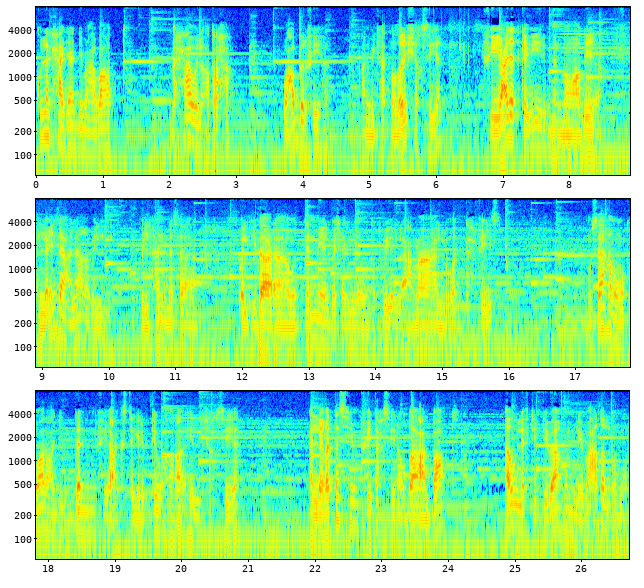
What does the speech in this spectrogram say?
كل الحاجات دي مع بعض بحاول أطرحها وأعبر فيها عن وجهة نظري الشخصية في عدد كبير من المواضيع اللي عندها علاقة بالهندسة والإدارة والتنمية البشرية وتطوير الأعمال والتحفيز. مساهمة متواضعة جدا في عكس تجربتي وآرائي الشخصية اللي قد تسهم في تحسين أوضاع البعض أو لفت انتباههم لبعض الأمور.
